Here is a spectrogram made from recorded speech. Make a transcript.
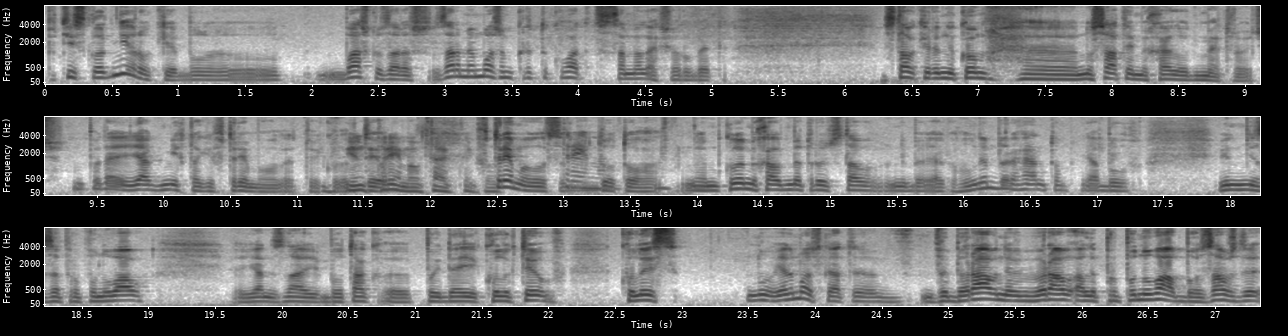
в ті складні роки було важко зараз. Зараз ми можемо критикувати, це саме легше робити. Став керівником е, Носатий Михайло Дмитрович. Ну, як міг, так і втримували той колектив. Він втримав так. колектив. Втримувалися Втримав. до того. Ем, Коли Михайло Дмитрович став ніби як головним диригентом, я був, він мені запропонував, я не знаю, бо так, е, по ідеї, колектив колись, ну я не можу сказати, вибирав, не вибирав, але пропонував, бо завжди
